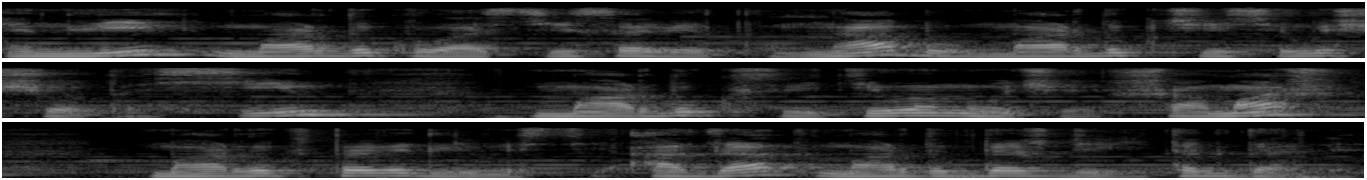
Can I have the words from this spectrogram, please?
Энлиль – Мардук власти и совета. Набу – Мардук чисел и счета. Син – Мардук светила ночи. Шамаш – Мардук справедливости, Адат – Мардук дождей и так далее.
